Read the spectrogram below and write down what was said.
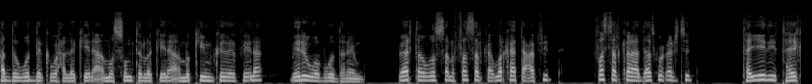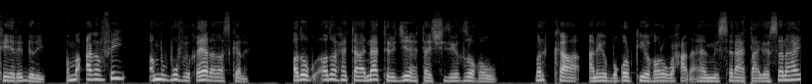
hadda wadanka waxa la keenaa ama sumta la keenaa ama kiimikada la keenaa beri waa buga dareemo. Beerta fasalka markaa tacabsid fasal haddaad ku cersid tayadii tayo ka yara dhalay ama cagafay ama buufi khayar adaas kale adoo xitaa natrigin xitaa shidiga ka soo qabo marka aniga boqolkii hore waxaan aaminsanahay taageersanahay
